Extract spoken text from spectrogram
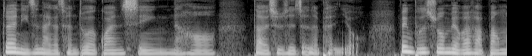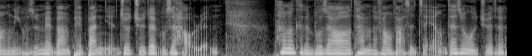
对你是哪个程度的关心，然后到底是不是真的朋友，并不是说没有办法帮忙你或者没办法陪伴你，就绝对不是好人。他们可能不知道他们的方法是怎样，但是我觉得。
